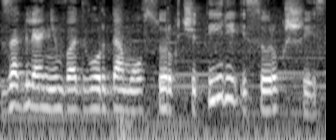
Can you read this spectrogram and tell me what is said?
заглянем во двор домов 44 и 46.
